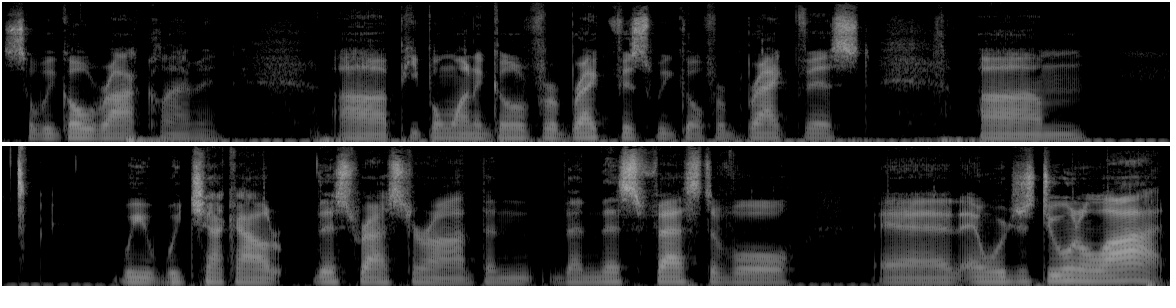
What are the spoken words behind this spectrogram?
so we go rock climbing. Uh, people want to go for breakfast, we go for breakfast. Um, we we check out this restaurant, then then this festival, and and we're just doing a lot,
